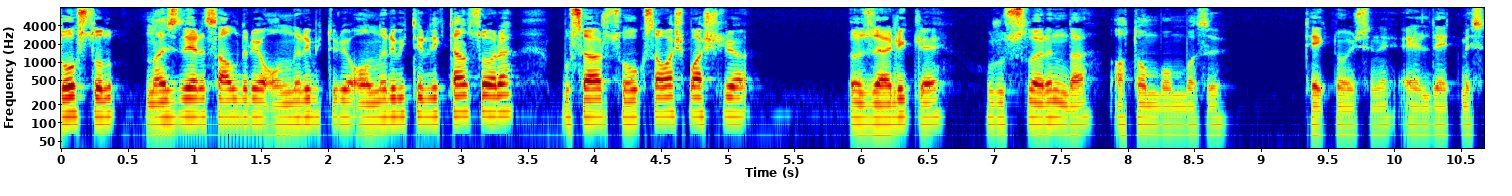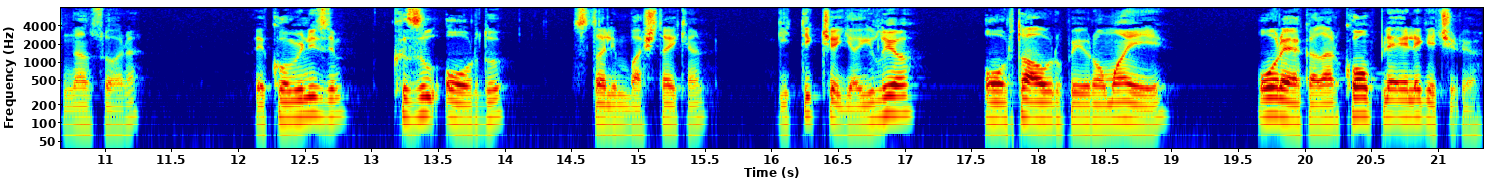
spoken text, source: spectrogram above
dost olup Nazilere saldırıyor, onları bitiriyor. Onları bitirdikten sonra bu sefer Soğuk Savaş başlıyor. Özellikle Rusların da atom bombası teknolojisini elde etmesinden sonra ve komünizm Kızıl Ordu Stalin baştayken gittikçe yayılıyor. Orta Avrupa'yı, Romanya'yı oraya kadar komple ele geçiriyor.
